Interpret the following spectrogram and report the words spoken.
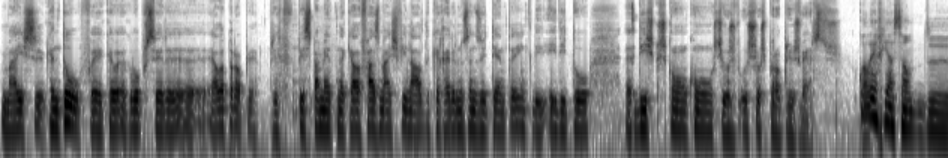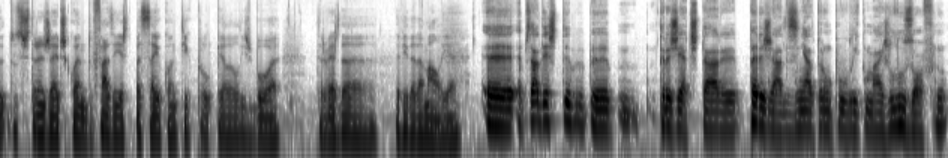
mais cantou, foi, acabou por ser uh, ela própria, principalmente naquela fase mais final de carreira nos anos 80, em que editou uh, discos com, com os, seus, os seus próprios versos. Qual é a reação de, dos estrangeiros quando fazem este passeio contigo por, pela Lisboa através da, da vida da Amália? Uh, apesar deste uh, trajeto estar uh, para já desenhado para um público mais lusófono,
